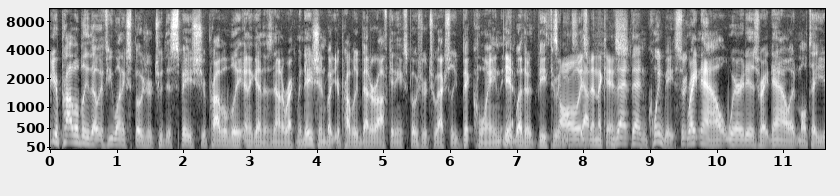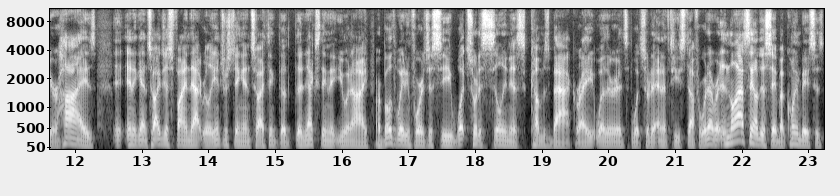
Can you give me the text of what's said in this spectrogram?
You're probably though, if you want exposure to this space, you're probably, and again, this is not a recommendation, but you're probably better off getting exposure to actually Bitcoin, Yeah. whether it be through It's always ETF, been the case. Than, than Coinbase. So right now, where it is right now at multi-year highs, and and again, so I just find that really interesting. And so I think the the next thing that you and I are both waiting for is to see what sort of silliness comes back, right? Whether it's what sort of NFT stuff or whatever. And the last thing I'll just say about Coinbase is.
